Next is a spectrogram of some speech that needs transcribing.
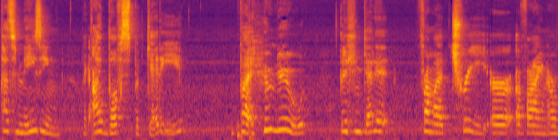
that's amazing. Like I love spaghetti, but who knew they can get it from a tree or a vine or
